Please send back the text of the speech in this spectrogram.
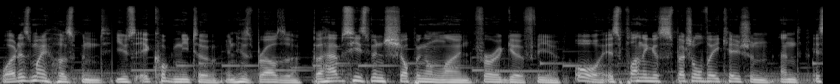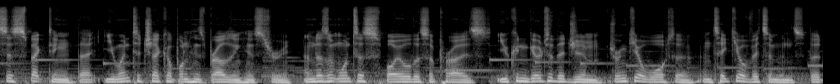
Why does my husband use incognito in his browser? Perhaps he's been shopping online for a gift for you. Or is planning a special vacation and is suspecting that you went to check up on his browsing history and doesn't want to spoil the surprise. You can go to the gym, drink your water, and take your vitamins, but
